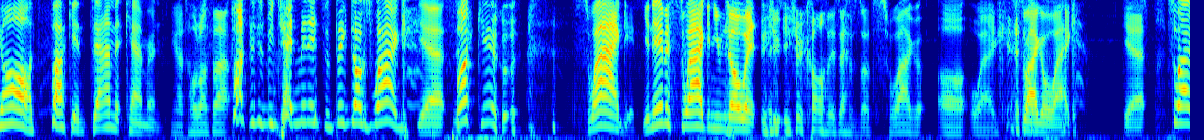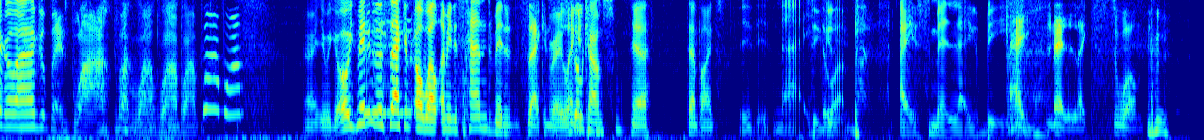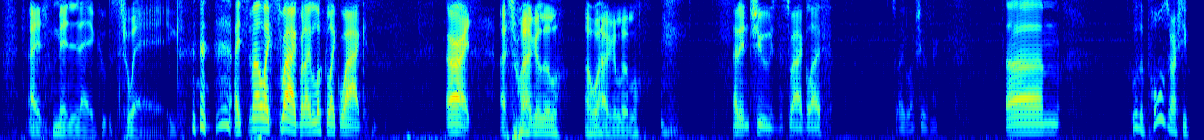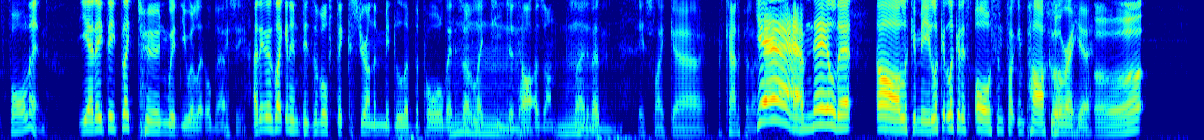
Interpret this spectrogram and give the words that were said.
God fucking damn it, Cameron. You have to hold on to that. Fuck! This has been ten minutes of big dogs wag. Yeah. Fuck you. Swag. Your name is Swag and you know it. you, should, you should call this episode Swag or Wag. Swag or wag. Yeah. Swag or Wag. Blah, blah, Blah, blah, blah, blah. All right, here we go. Oh, he's made it to the second. Oh well, I mean, his hand made it to the second railing. Still It's- counts. Yeah, ten points. It is my swamp. I smell like bee. I smell like swamp. I smell like swag. I smell like swag, but I look like wag. All right, I swag a little. I wag a little. I didn't choose the swag life. Swag life chose me. Um, Oh, the poles are actually falling. yeah, they they like turn with you a little bit. I see. I think there's like an invisible fixture on the middle of the pole that it sort of like teeter totters on the side of it. Mm. It's like uh, a caterpillar. Yeah, I've nailed it. Oh, look at me! Look at look at this awesome fucking parkour right here. Oh.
